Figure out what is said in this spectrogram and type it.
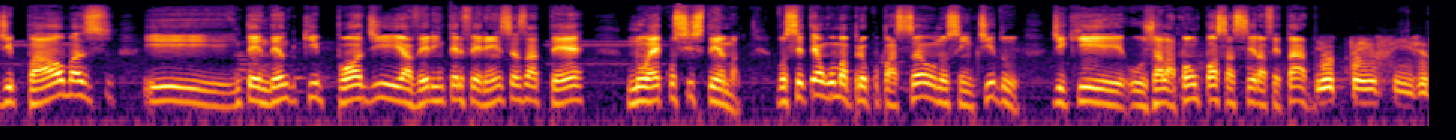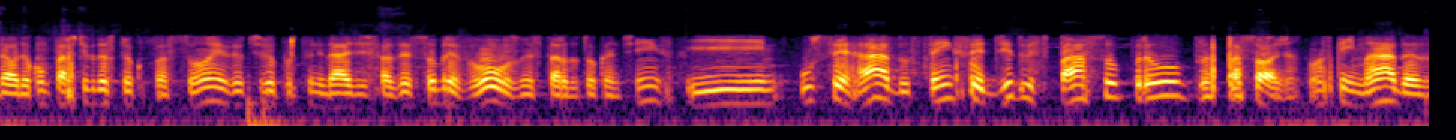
de Palmas e entendendo que pode haver interferências até no ecossistema. Você tem alguma preocupação no sentido de que o jalapão possa ser afetado? Eu tenho sim, Geraldo. Eu compartilho das preocupações. Eu tive a oportunidade de fazer sobrevoos no estado do Tocantins e o cerrado tem cedido espaço para a soja. Então, as queimadas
